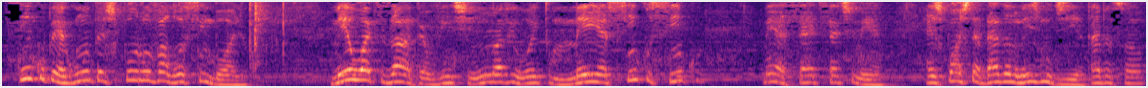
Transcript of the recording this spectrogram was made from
cinco perguntas por um valor simbólico. Meu WhatsApp é o 2198 655 6776. Resposta é dada no mesmo dia, tá, pessoal?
